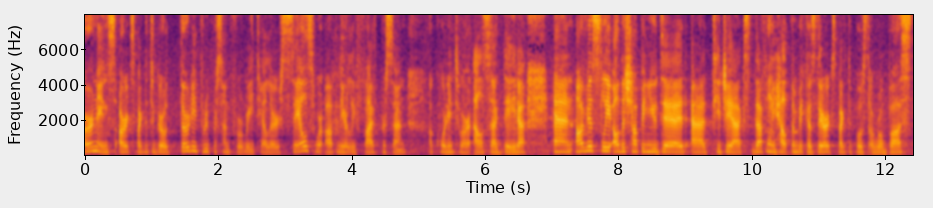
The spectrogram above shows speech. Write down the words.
earnings are expected to grow 33% for retailers. Sales were up nearly 5%, according to our LSEG data. And obviously, all the shopping you did at TJX definitely helped them because they're expected to post a robust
